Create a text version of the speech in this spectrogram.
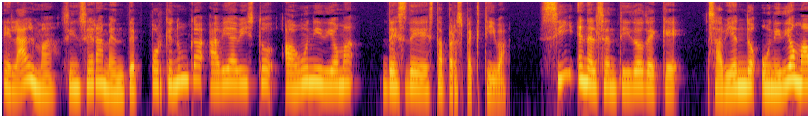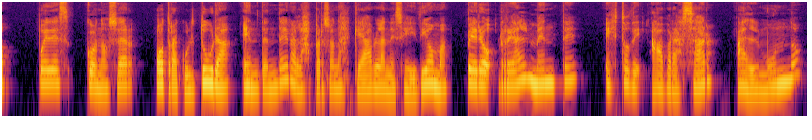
el alma, sinceramente, porque nunca había visto a un idioma desde esta perspectiva. Sí en el sentido de que sabiendo un idioma puedes conocer otra cultura, entender a las personas que hablan ese idioma, pero realmente esto de abrazar al mundo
